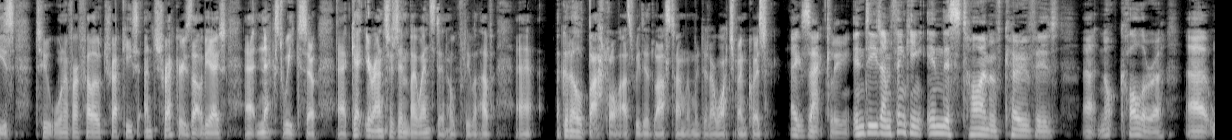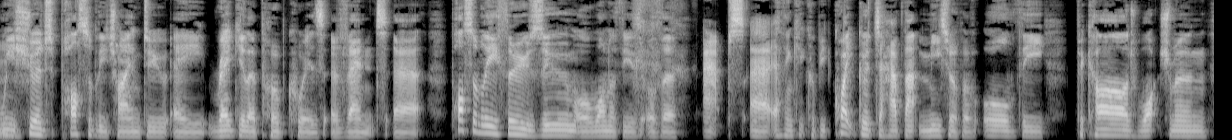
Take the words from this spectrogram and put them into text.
to one of our fellow Trekkies and Trekkers. That'll be out uh, next week. So uh, get your answers in by Wednesday and hopefully we'll have uh, a good old battle as we did last time when we did our Watchmen quiz. Exactly. Indeed, I'm thinking in this time of COVID, uh, not cholera, uh, we should possibly try and do a regular pub quiz event, uh, possibly through Zoom or one of these other apps. Uh, I think it could be quite good to have that meetup of all the Picard, Watchmen,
